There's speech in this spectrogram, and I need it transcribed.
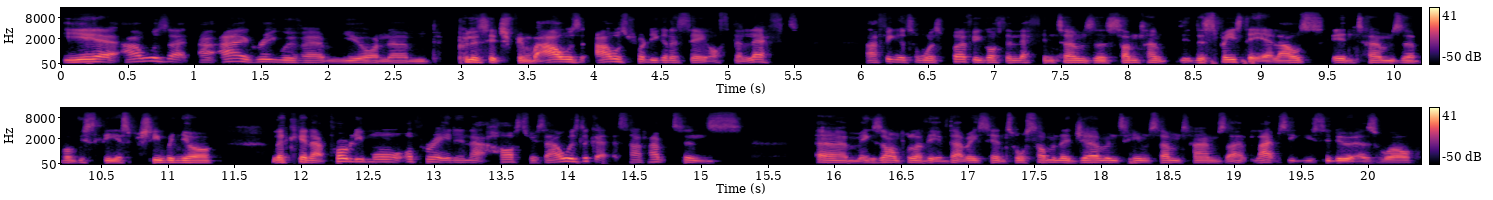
Yeah, I was. I, I agree with um, you on um, Pulisic thing, but I was I was probably going to say off the left. I think it's almost perfect off the left in terms of sometimes the space that it allows. In terms of obviously, especially when you're looking at probably more operating in that half space. I always look at Southampton's um, example of it, if that makes sense, or some of the German teams. Sometimes Leipzig used to do it as well.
